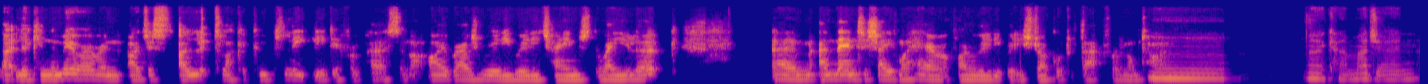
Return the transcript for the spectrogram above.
like look in the mirror and I just I looked like a completely different person. Like eyebrows really, really changed the way you look. Um, and then to shave my hair off, I really, really struggled with that for a long time. Mm, I can imagine.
